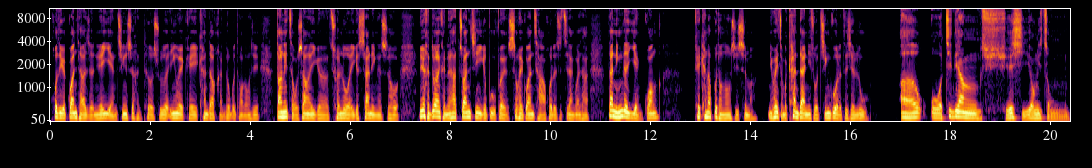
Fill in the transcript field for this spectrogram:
或者一个观察者，你的眼睛是很特殊的，因为可以看到很多不同的东西。当你走上一个村落、一个山林的时候，因为很多人可能他专精一个部分，社会观察或者是自然观察，但您的眼光可以看到不同东西，是吗？你会怎么看待你所经过的这些路？呃，我尽量学习用一种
